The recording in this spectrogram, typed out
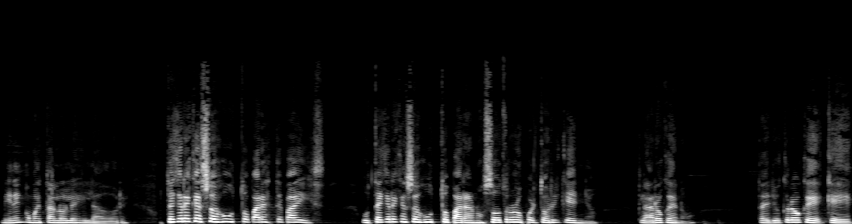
Miren cómo están los legisladores. ¿Usted cree que eso es justo para este país? ¿Usted cree que eso es justo para nosotros los puertorriqueños? Claro que no. yo creo que, eh,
